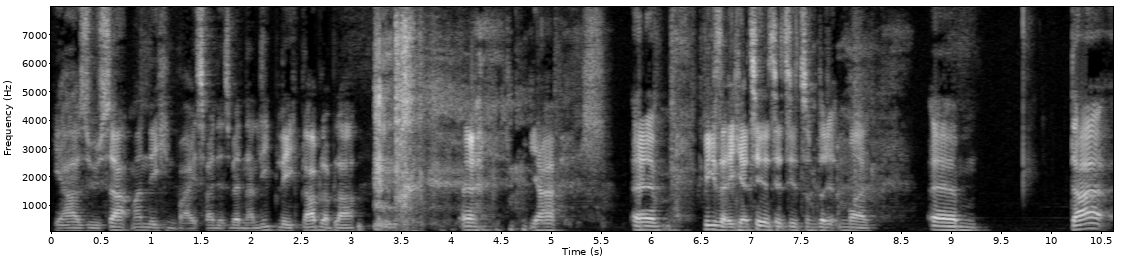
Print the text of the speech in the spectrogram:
ja, süß sagt man nicht, ein Weißwein ist wenn dann lieblich, bla bla bla. äh, ja, ähm, wie gesagt, ich erzähle das jetzt hier zum dritten Mal. Ähm, da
